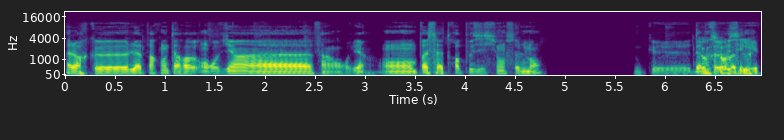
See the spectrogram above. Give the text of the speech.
Alors que là, par contre, on revient à, enfin, on revient, on passe à trois positions seulement. Donc, euh, d'après c'est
